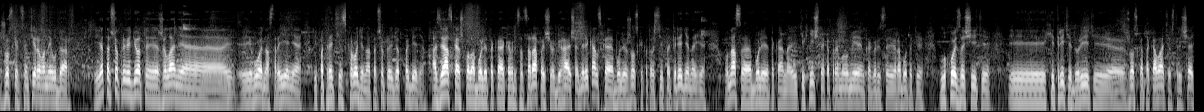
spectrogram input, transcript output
жесткий акцентированный удар. И это все приведет и желание, э, и его настроение, и патриотизм к родине, это все приведет к победе. Азиатская школа более такая, как говорится, царапающая, убегающая. Американская более жесткая, которая сидит на передней ноге. У нас э, более такая она и техничная, которой мы умеем, как говорится, и работать и в глухой защите, и хитрить, и дурить, и э, жестко атаковать, и встречать.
